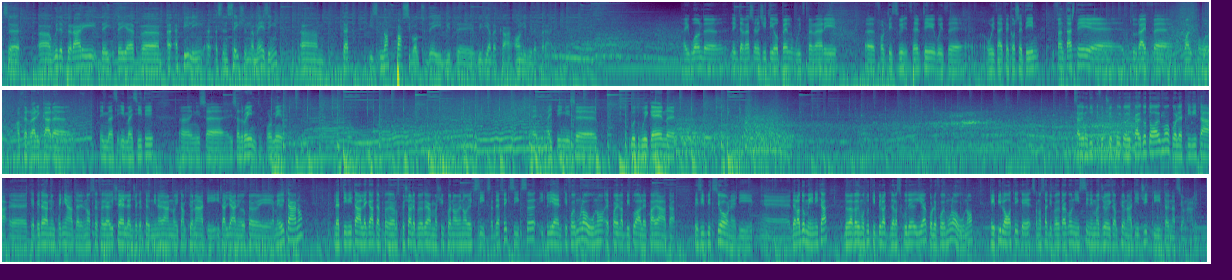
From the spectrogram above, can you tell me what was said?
uh, with a Ferrari they, they have uh, a, feeling, a, a sensation amazing um, that is not possible today with the, with the other car, only with a Ferrari. I won the, the International GT Open with Ferrari uh, 4330 with uh, with IFE Corsetin. It's fantastic uh, to drive uh, one a Ferrari car uh, in my in my city, and it's it's a dream for me. I think it's a good weekend. Saremo tutti sul circuito Riccardo Tormo con le attività eh, che vedranno impegnate le nostre Ferrari Challenge che termineranno i campionati italiano, europeo e americano, le attività legate allo speciale programma 599XX ed FXX, i clienti Formula 1 e poi l'abituale parata esibizione di, eh, della domenica dove avremo tutti i piloti della scuderia con le Formula 1 e i piloti che sono stati protagonisti nei maggiori campionati GT internazionali.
